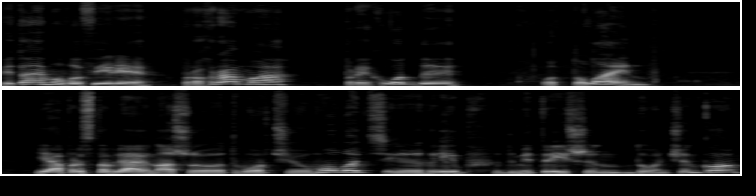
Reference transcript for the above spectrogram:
Вітаємо в ефірі програма Пригоди Оттолайн. Я представляю нашу творчу молодь Гліб Дмитрішин Донченко.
